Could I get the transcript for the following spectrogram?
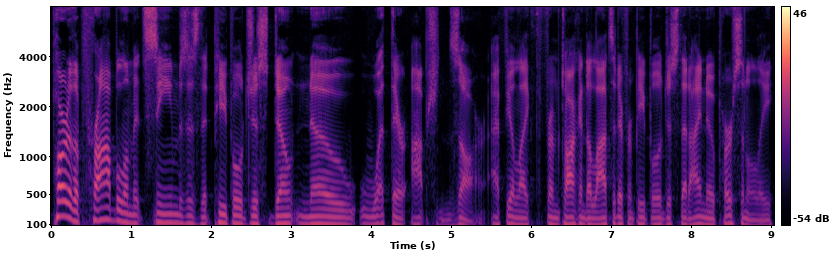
part of the problem, it seems, is that people just don't know what their options are. I feel like from talking to lots of different people, just that I know personally,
